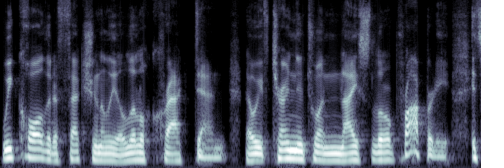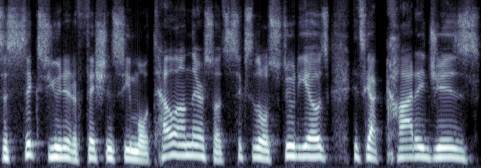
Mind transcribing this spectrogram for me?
We called it affectionately a little crack den that we've turned into a nice little property. It's a six unit efficiency motel on there. So it's six little studios. It's got cottages.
